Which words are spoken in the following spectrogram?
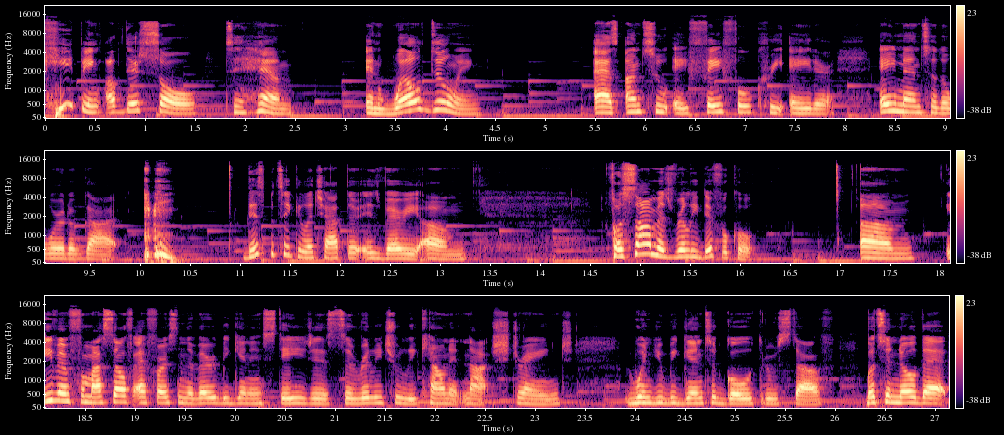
keeping of their soul to him in well doing as unto a faithful creator. Amen to the word of God. this particular chapter is very um for some it's really difficult. Um even for myself at first in the very beginning stages to really truly count it not strange when you begin to go through stuff, but to know that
